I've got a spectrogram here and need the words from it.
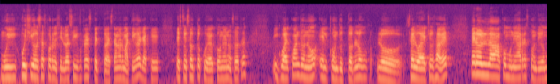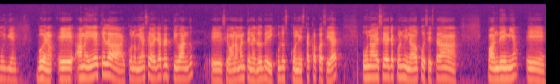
muy juiciosas, por decirlo así, respecto a esta normativa, ya que esto es autocuidado con uno de nosotros. Igual cuando no, el conductor lo, se lo ha hecho saber, pero la comunidad ha respondido muy bien. Bueno, eh, a medida que la economía se vaya reactivando, eh, se van a mantener los vehículos con esta capacidad. Una vez se haya culminado pues esta pandemia, eh,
